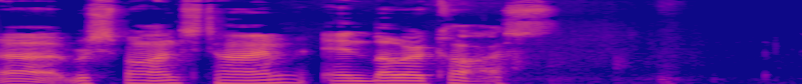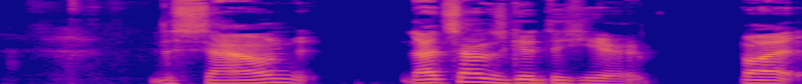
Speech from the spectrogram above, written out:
uh, response time and lower costs. The sound that sounds good to hear, but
